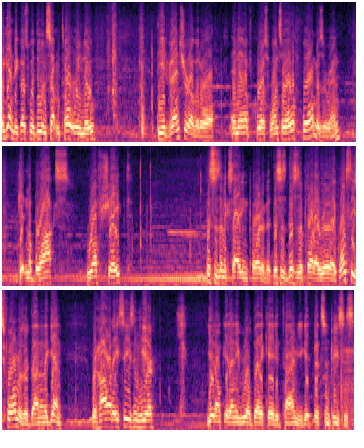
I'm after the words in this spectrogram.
Again, because we're doing something totally new, the adventure of it all. And then, of course, once all the formers are in, getting the blocks rough shaped, this is an exciting part of it. This is this is a part I really like. Once these formers are done, and again, with holiday season here, you don't get any real dedicated time. You get bits and pieces.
